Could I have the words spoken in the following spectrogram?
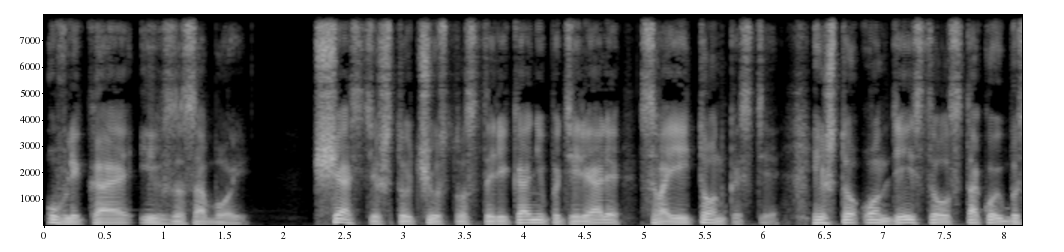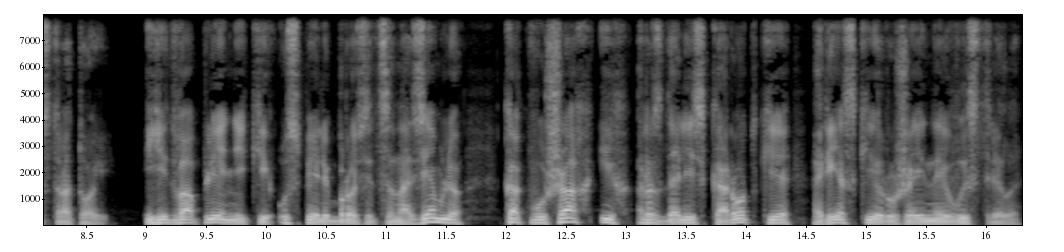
увлекая их за собой. Счастье, что чувства старика не потеряли своей тонкости, и что он действовал с такой быстротой. Едва пленники успели броситься на землю, как в ушах их раздались короткие, резкие ружейные выстрелы,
